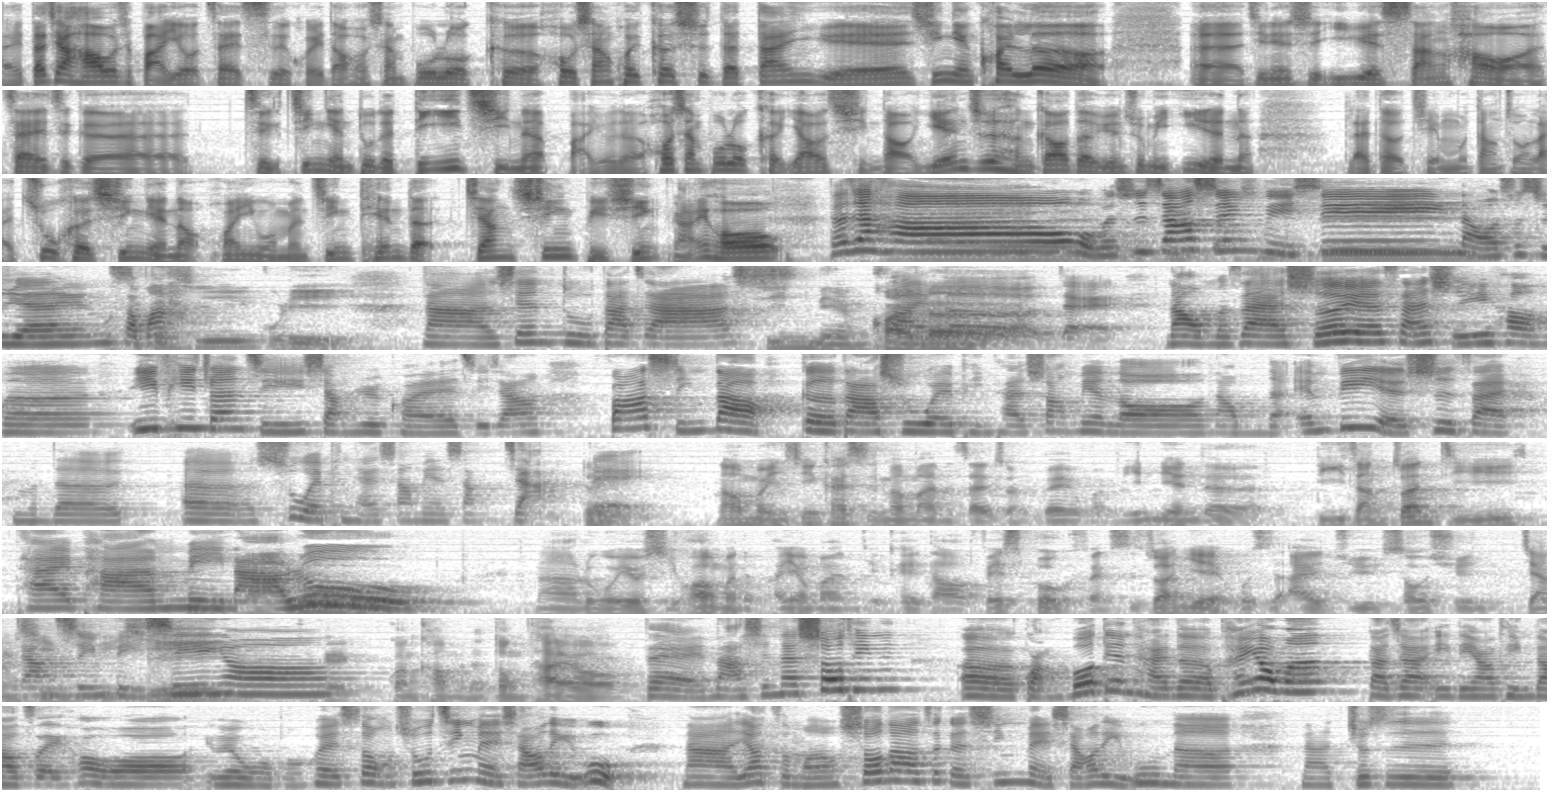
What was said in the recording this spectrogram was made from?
大家好，我是把右，再次回到后山部落客后山会客室的单元，新年快乐！呃，今天是一月三号啊，在这个这个今年度的第一集呢，把右的后山部落客邀请到颜值很高的原住民艺人呢，来到节目当中来祝贺新年哦！欢迎我们今天的将心比心，爱吼！大家好，我们是将心比心，那我是职员小马，鼓励。那先祝大家新年快乐。对，那我们在十二月三十一号呢，EP 专辑《向日葵》即将发行到各大数位平台上面喽。那我们的 MV 也是在我们的呃数位平台上面上架。对，对。那我们已经开始慢慢的在准备我们明年的第一张专辑《胎盘米拿路》。那如果有喜欢我们的朋友们，也可以到 Facebook 粉丝专业或者是 IG 搜寻“将心比心”哦，可以观看我们的动态哦。对，那现在收听呃广播电台的朋友们，大家一定要听到最后哦，因为我们会送出精美小礼物。那要怎么收到这个精美小礼物呢？那就是。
